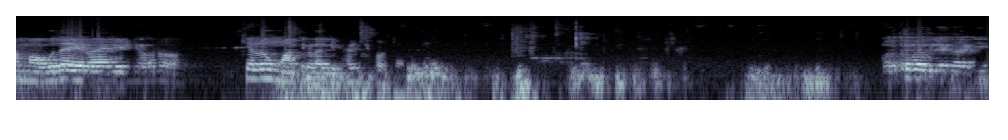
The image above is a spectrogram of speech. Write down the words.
ನಮ್ಮ ಉದಯ ರಾಯರೆಡ್ಡಿ ಅವರು ಕೆಲವು ಮಾತುಗಳಲ್ಲಿ ಹಂಚಿಕೊಡ್ತಾರೆ ಮೊತ್ತ ಮೊದಲನೇದಾಗಿ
